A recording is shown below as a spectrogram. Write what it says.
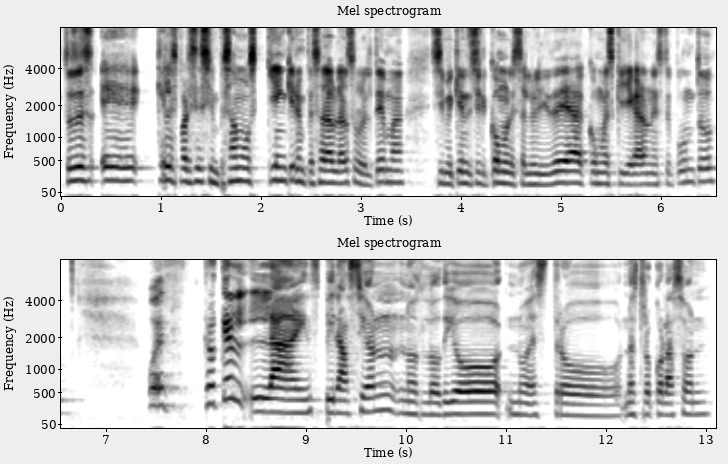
Entonces, eh, ¿qué les parece si empezamos? ¿Quién quiere empezar a hablar sobre el tema? Si me quieren decir cómo les salió la idea, cómo es que llegaron a este punto. Pues creo que la inspiración nos lo dio nuestro, nuestro corazón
